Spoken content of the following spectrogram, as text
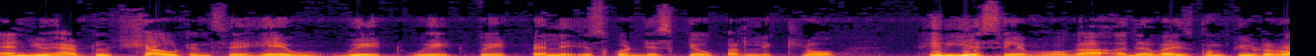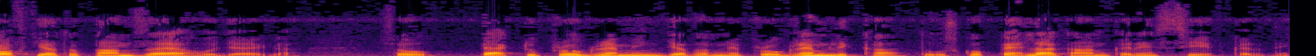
and you have to shout and say hey wait वेट वेट पहले इसको डिस्क के ऊपर लिख लो फिर ये सेव होगा। अदरवाइज़ कंप्यूटर ऑफ़ किया तो काम जाया हो जाएगा। सो बैक टू प्रोग्रामिंग जब हमने प्रोग्राम लिखा तो उसको पहला काम करें सेव कर दें।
